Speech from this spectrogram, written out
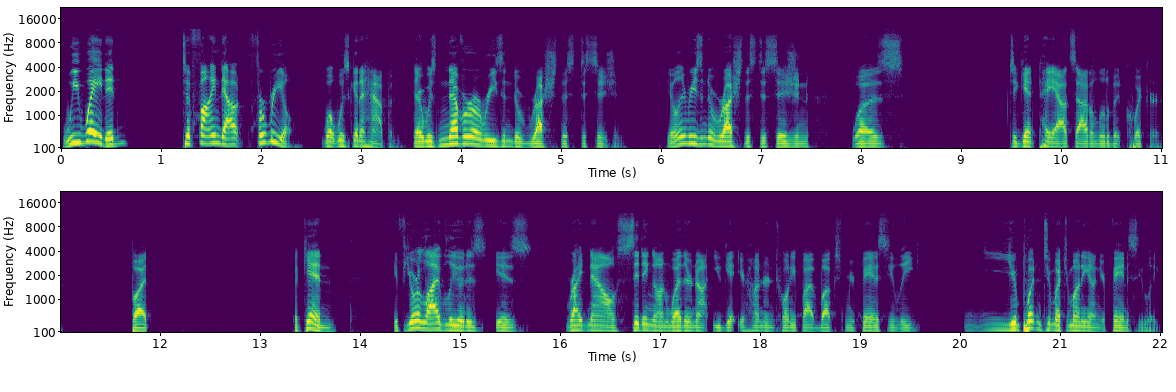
we waited to find out for real what was going to happen. There was never a reason to rush this decision. The only reason to rush this decision was to get payouts out a little bit quicker. But again, if your livelihood is is right now sitting on whether or not you get your 125 bucks from your fantasy league, you're putting too much money on your fantasy league.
